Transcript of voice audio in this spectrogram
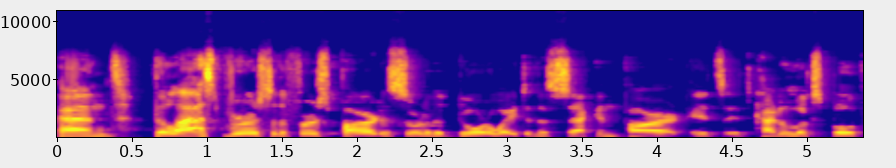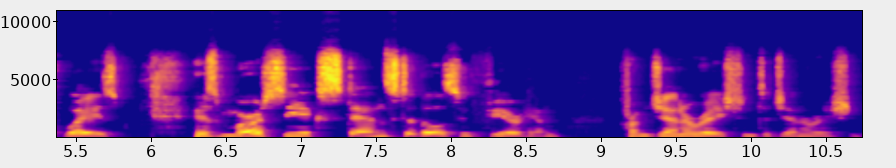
And the last verse of the first part is sort of the doorway to the second part. It's, it kind of looks both ways. His mercy extends to those who fear him from generation to generation.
